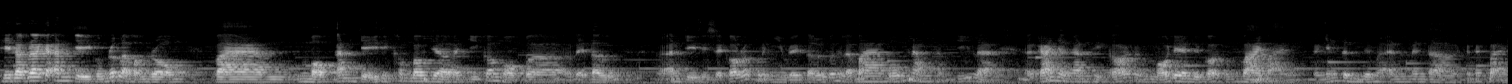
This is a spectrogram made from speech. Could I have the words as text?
Thì thật ra các anh chị cũng rất là bận rộn và một anh chị thì không bao giờ là chỉ có một uh, đệ tử anh chị thì sẽ có rất là nhiều đệ tử có thể là ba bốn năm thậm chí là uh, cá nhân anh thì có mỗi đêm thì có cũng vài bạn nhắn tin để mà anh mentor cho các bạn.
